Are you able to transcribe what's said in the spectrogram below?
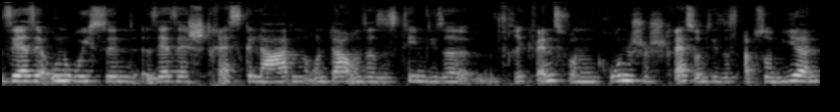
sehr, sehr unruhig sind, sehr, sehr stressgeladen und da unser System diese Frequenz von chronischem Stress und dieses Absorbieren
